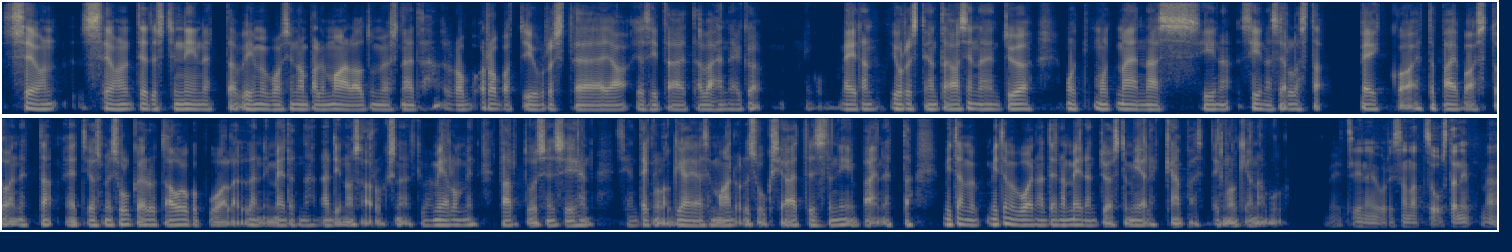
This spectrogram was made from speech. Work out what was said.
Se on, se on tietysti niin, että viime vuosina on paljon maalailtu myös näitä robottijuristeja ja, ja sitä, että väheneekö niin meidän juristien tai asianajan työ, mutta mut mä en näe siinä, siinä sellaista peikkoa, että päinvastoin, että, että jos me sulkeudutaan ulkopuolelle, niin meidät nähdään dinosauruksena. Että kyllä mä mieluummin tarttuisin siihen, siihen teknologiaan ja sen mahdollisuuksia ajattelisin sitä niin päin, että mitä me, mitä me voidaan tehdä meidän työstä mielekkäämpää sen teknologian avulla. Meit siinä juuri sanat suusta, niin mä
